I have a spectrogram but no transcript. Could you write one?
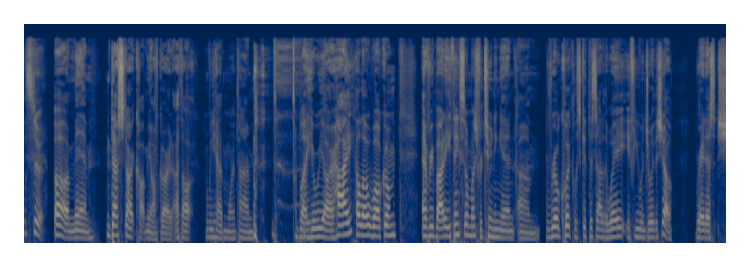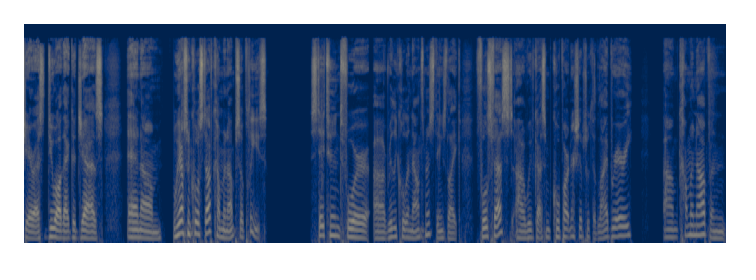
Let's do it. Oh man, that start caught me off guard. I thought we had more time, but here we are. Hi, hello, welcome, everybody. Thanks so much for tuning in. Um, real quick, let's get this out of the way. If you enjoy the show, rate us, share us, do all that good jazz, and um, we have some cool stuff coming up. So please stay tuned for uh, really cool announcements. Things like Fools Fest. Uh, we've got some cool partnerships with the library um, coming up, and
